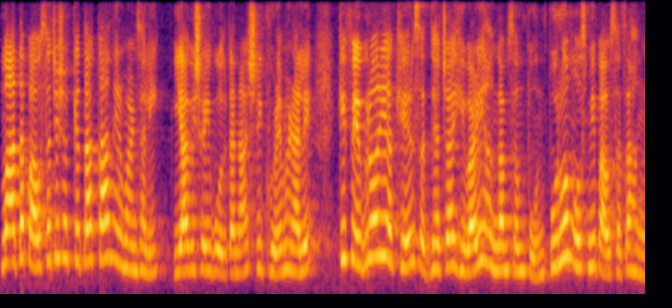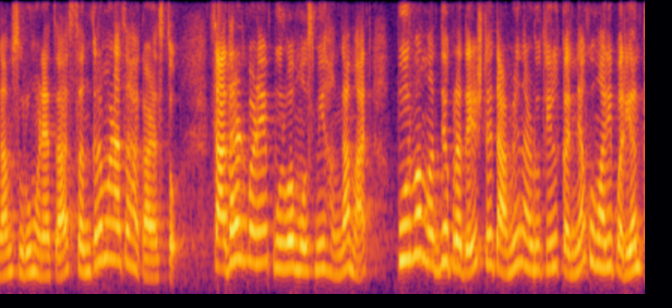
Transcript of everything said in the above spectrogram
मग आता पावसाची शक्यता का निर्माण झाली? याविषयी बोलताना श्री खुळे म्हणाले की फेब्रुवारी अखेर सध्याच्या हिवाळी हंगाम संपून पूर्व मोसमी पावसाचा हंगाम सुरू होण्याचा संक्रमणाचा हा काळ असतो. साधारणपणे पूर्व मोसमी हंगामात पूर्व मध्य प्रदेश ते तामिळनाडूतील कन्याकुमारी पर्यंत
